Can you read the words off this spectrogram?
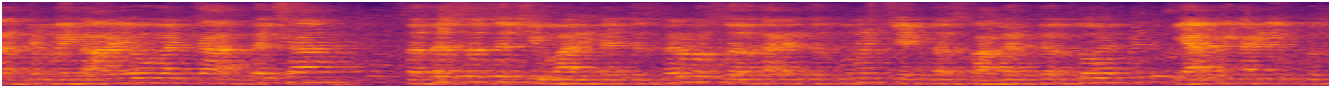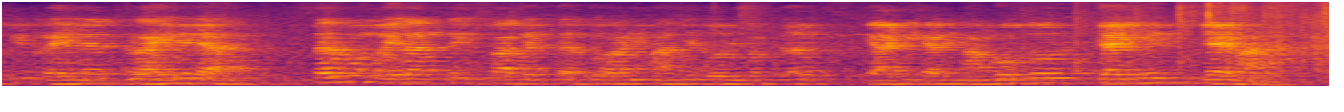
राज्य महिला आयोगाच्या अध्यक्षा सदस्य सचिव आणि त्यांच्या सर्व सहकार्याचं पुनश्च एकदा स्वागत करतो. या ठिकाणी उपस्थित राहिल्या राहिलेल्या सर्व महिलांचे स्वागत करतो आणि माझे दोन शब्द या ठिकाणी थांबवतो. जय हिंद जय महाराष्ट्र.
